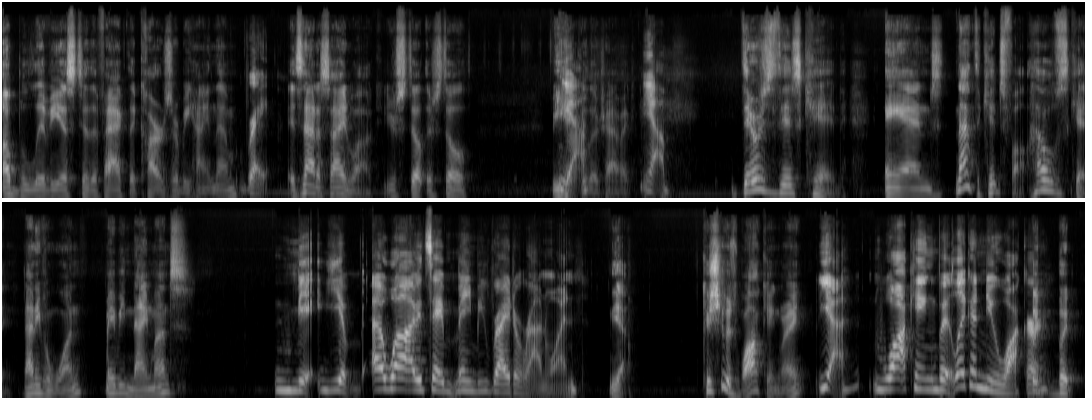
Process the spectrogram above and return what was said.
oblivious to the fact that cars are behind them. Right. It's not a sidewalk. You're still there's still vehicular traffic. Yeah. There was this kid, and not the kid's fault. How old was the kid? Not even one, maybe nine months. Yeah. yeah. Uh, well, I would say maybe right around one. Yeah, because she was walking, right? Yeah. Walking, but like a new walker, But but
